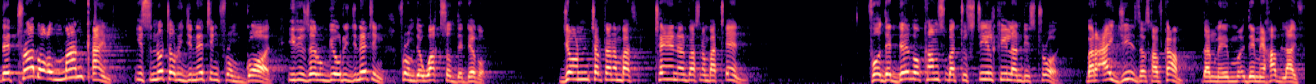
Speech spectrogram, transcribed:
The trouble of mankind is not originating from God, it is originating from the works of the devil. John chapter number 10 and verse number 10. For the devil comes but to steal, kill, and destroy. But I, Jesus, have come that may, they may have life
